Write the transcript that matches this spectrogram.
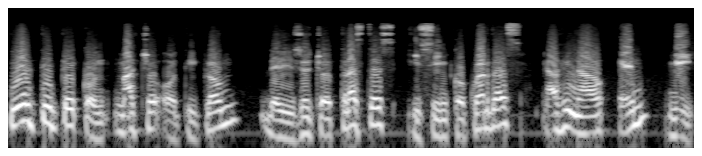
y el tiple con macho o tiplón de 18 trastes y 5 cuerdas afinado en Mi.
